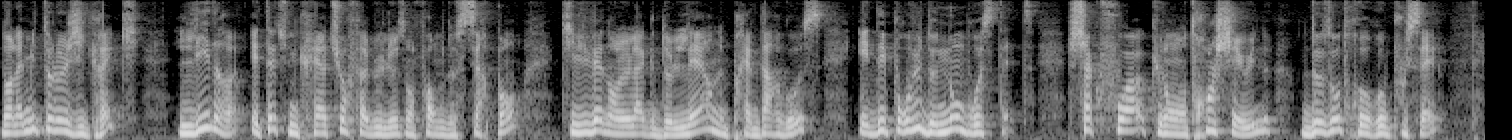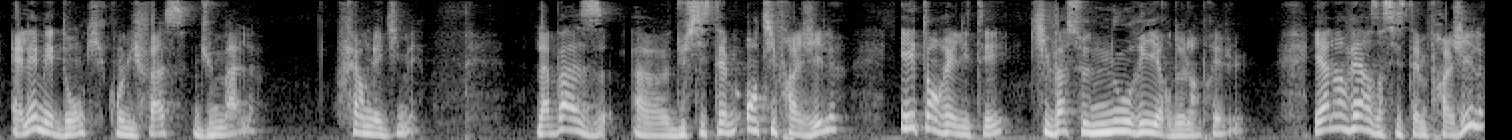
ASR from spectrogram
dans la mythologie grecque, l'hydre était une créature fabuleuse en forme de serpent qui vivait dans le lac de Lerne près d'Argos et dépourvue de nombreuses têtes. Chaque fois que l'on en tranchait une, deux autres repoussaient. Elle aimait donc qu'on lui fasse du mal. Ferme les guillemets. La base euh, du système antifragile est en réalité qui va se nourrir de l'imprévu. Et à l'inverse d'un système fragile,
